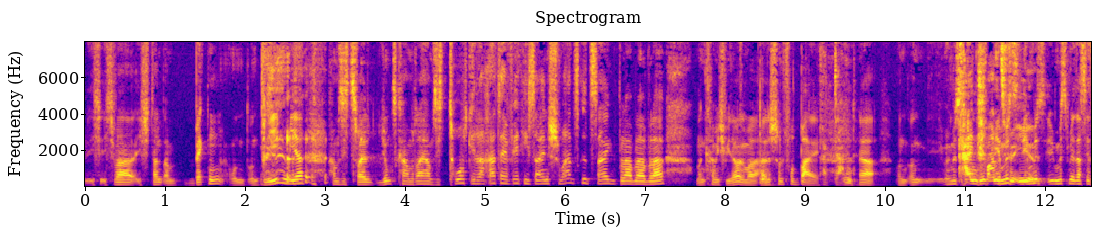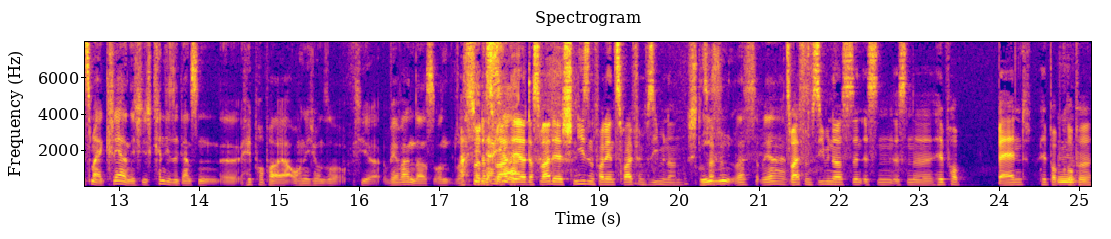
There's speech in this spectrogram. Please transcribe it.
ich, ich war, ich stand am Becken und, und neben mir haben sich zwei Jungs kamen rein, haben sich totgelacht, hat er wirklich seinen Schwanz gezeigt, bla bla bla. Und dann kam ich wieder und dann war alles schon vorbei. Verdammt. Ja. Und, und ihr müsst, Kein ihr, Schwanz ihr müsst, für ihr ihn. müsst, ihr müsst mir das jetzt mal erklären. Ich, ich kenne diese ganzen äh, Hip-Hopper ja auch nicht und so. Hier, wer war denn das? Und was Ach so, das war, ja. der, das war der Schniesen von den 257ern. Schniesen, was? Ja. 257ers sind, ist, ein, ist eine Hip-Hop-Band, Hip-Hop-Gruppe,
